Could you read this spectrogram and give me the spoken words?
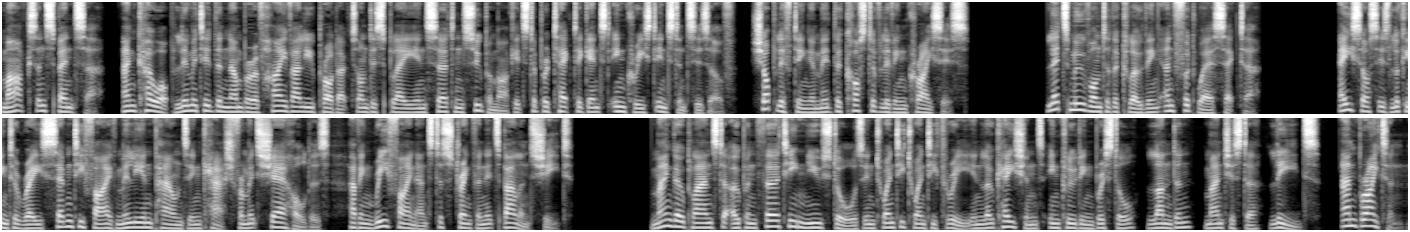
Marks and Spencer and Co-op limited the number of high-value products on display in certain supermarkets to protect against increased instances of shoplifting amid the cost of living crisis. Let's move on to the clothing and footwear sector. ASOS is looking to raise £75 million in cash from its shareholders, having refinanced to strengthen its balance sheet. Mango plans to open 13 new stores in 2023 in locations including Bristol, London, Manchester, Leeds, and Brighton.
